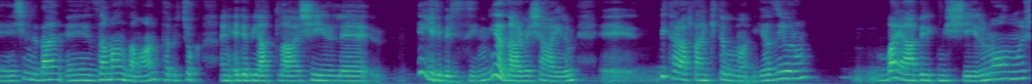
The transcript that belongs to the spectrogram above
Ee, Şimdi ben e, zaman zaman tabii çok hani edebiyatla, şiirle ilgili birisiyim. Yazar ve şairim. Ee, Bir taraftan kitabımı yazıyorum. Bayağı birikmiş şiirim olmuş.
